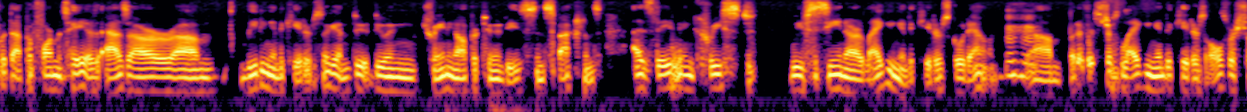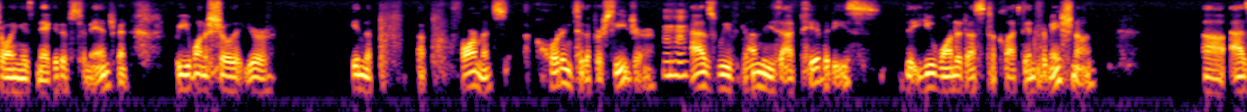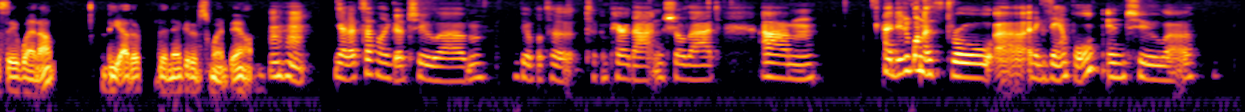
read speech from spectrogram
put that performance hey as, as our um, leading indicators again do, doing training opportunities inspections as they've increased we've seen our lagging indicators go down. Mm-hmm. Um, but if it's just lagging indicators, all we're showing is negatives to management. But you want to show that you're in the performance according to the procedure mm-hmm. as we've done these activities that you wanted us to collect information on. Uh, as they went up, the other the negatives went down. Mm-hmm. Yeah, that's definitely good to um, be able to to compare that and show that. Um, I did want to throw uh, an example into uh,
